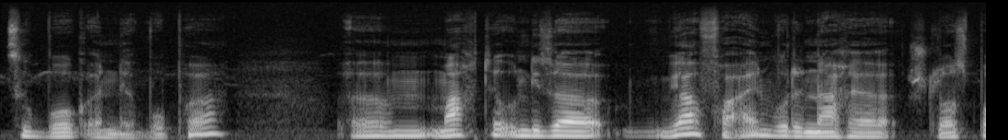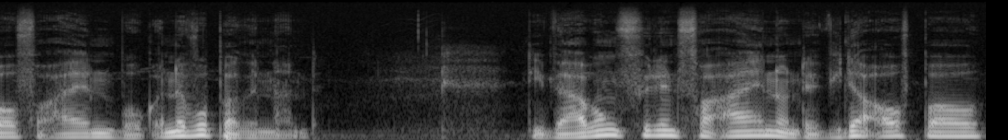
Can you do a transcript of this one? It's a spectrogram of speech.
zu Burg an der Wupper ähm, machte und dieser ja, Verein wurde nachher Schlossbauverein Burg an der Wupper genannt. Die Werbung für den Verein und der Wiederaufbau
